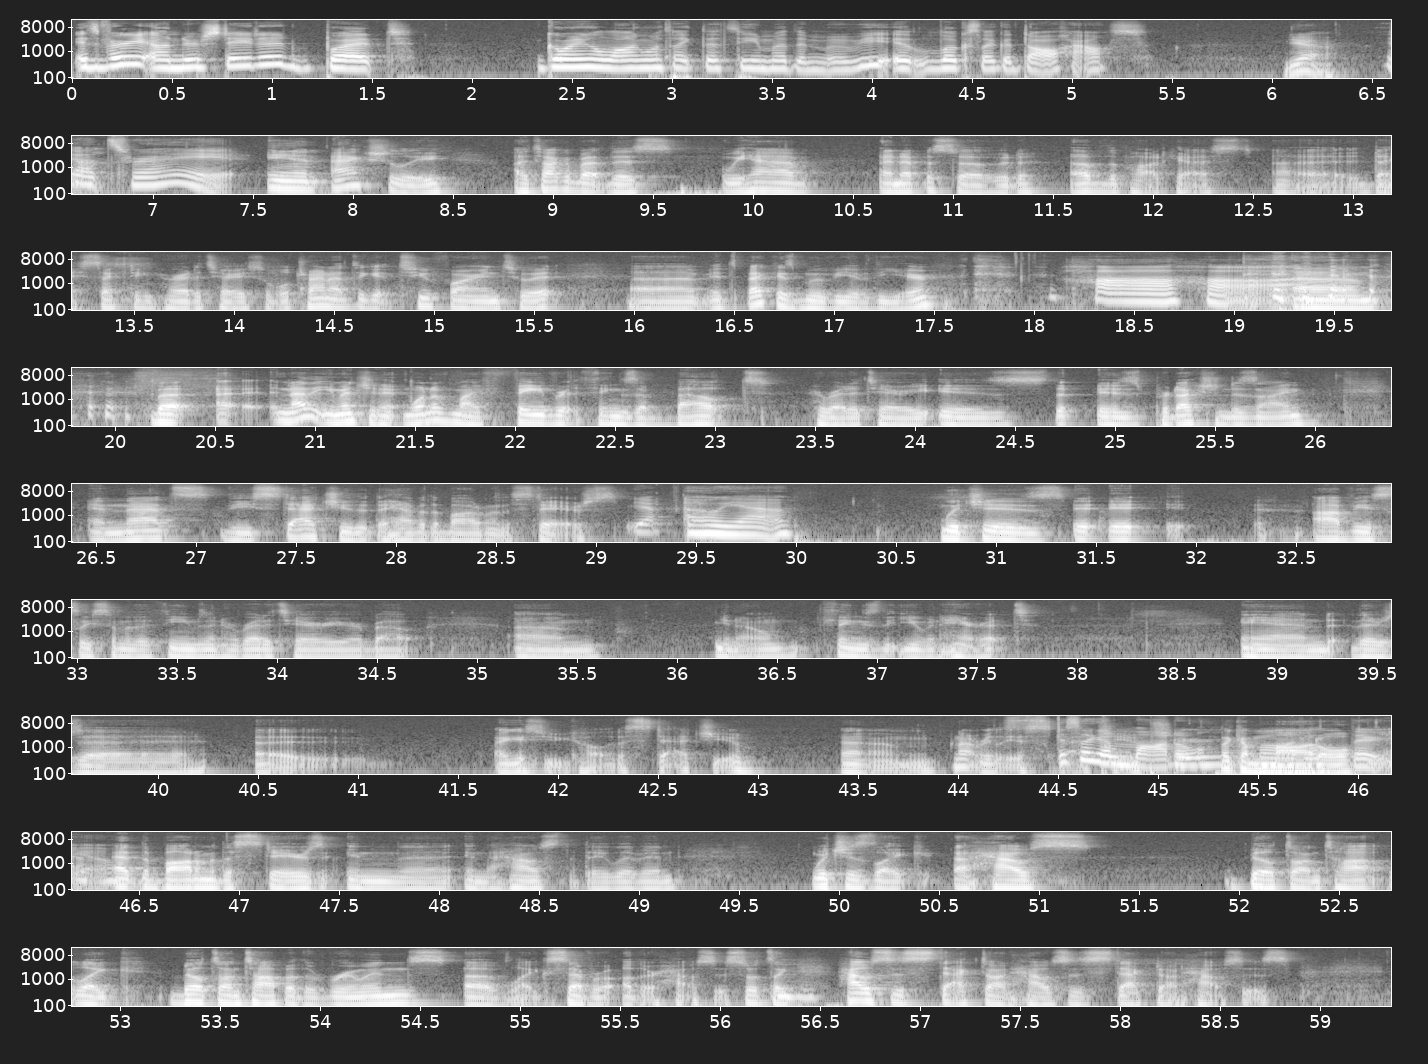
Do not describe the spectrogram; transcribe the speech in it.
it's very understated but going along with like the theme of the movie, it looks like a dollhouse. Yeah. Yeah. That's right. And actually, I talk about this. We have an episode of the podcast uh, dissecting Hereditary, so we'll try not to get too far into it. Um, it's Becca's movie of the year. Ha ha. Um, but uh, now that you mention it, one of my favorite things about Hereditary is the, is production design, and that's the statue that they have at the bottom of the stairs, Yeah. oh yeah. which is it, it, it obviously some of the themes in Hereditary are about um, you know things that you inherit, and there's a, a I guess you'd call it a statue. Um, not really a statue. It's like a model. Like a model. There you Yeah. go. at the bottom of the stairs in the in the house that they live in, which is like a house built on top like built on top of the ruins of like several other houses. So it's like Mhm. houses stacked on houses stacked on houses.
